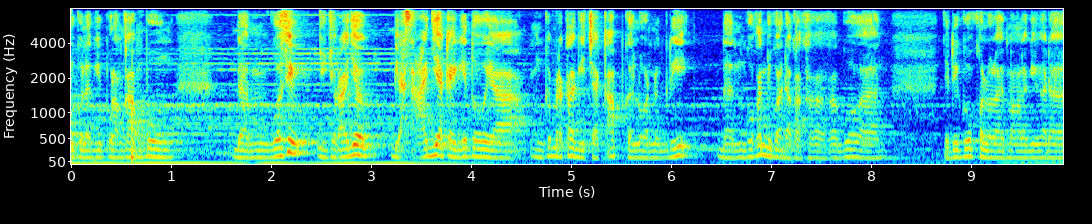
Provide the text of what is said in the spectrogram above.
juga lagi pulang kampung. Dan gue sih jujur aja biasa aja kayak gitu ya. Mungkin mereka lagi check up ke luar negeri dan gue kan juga ada kakak-kakak gue kan. Jadi gue kalau emang lagi nggak ada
